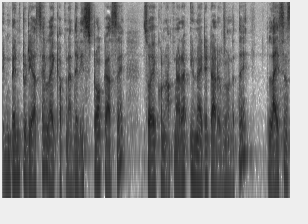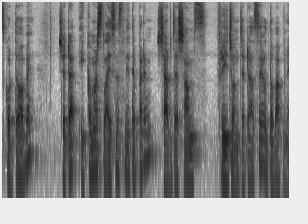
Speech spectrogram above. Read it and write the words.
ইনভেন্টরি আছে লাইক আপনাদের স্টক আছে। সো এখন আপনারা ইউনাইটেড আরব ইমারাতে লাইসেন্স করতে হবে। সেটা ই কমার্স লাইসেন্স নিতে পারেন শারজা শামস ফ্রি জোন যেটা আছে, অথবা আপনি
